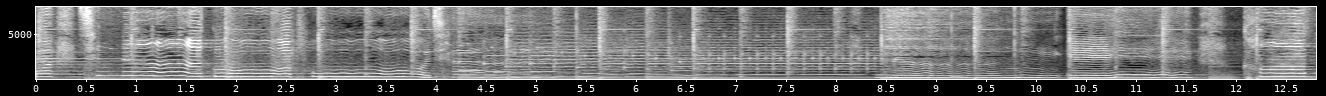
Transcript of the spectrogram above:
วช่างน่ากลัวผู้ชายนางเอกขอเบ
